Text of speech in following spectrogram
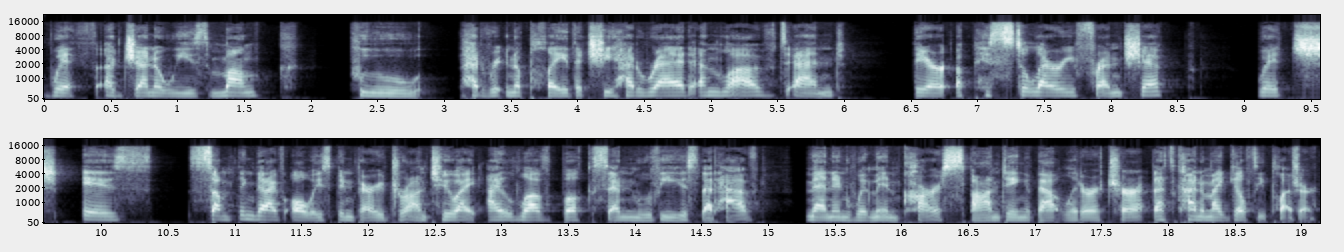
with a Genoese monk who had written a play that she had read and loved, and their epistolary friendship, which is something that I've always been very drawn to. I, I love books and movies that have men and women corresponding about literature. That's kind of my guilty pleasure.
